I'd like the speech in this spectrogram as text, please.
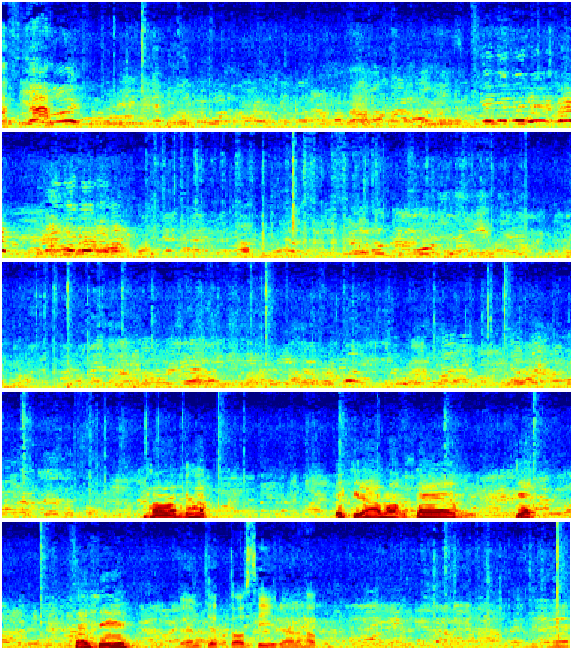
พร้อมนะครับนักกีฬาพร้อมแต้มเจ็ดต่อสี่แต้ม7ต่อ4แล้วนะครับอื้อหือ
